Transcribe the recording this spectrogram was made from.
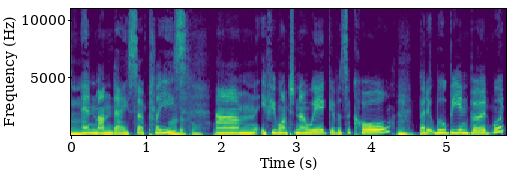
and Monday. So please, Mm-hmm. Wonderful, Um, if you want to know where, give us a call. But it will be in Birdwood,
